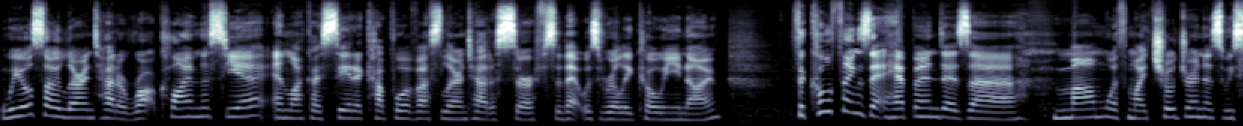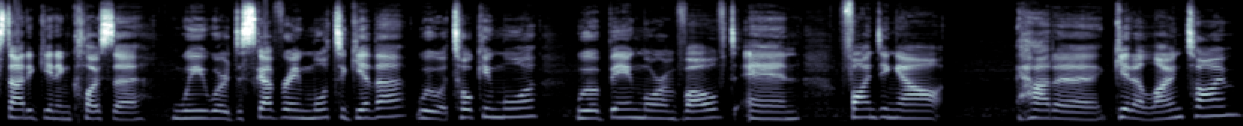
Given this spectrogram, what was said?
We also learned how to rock climb this year, and like I said, a couple of us learned how to surf, so that was really cool, you know. The cool things that happened as a uh, mum with my children as we started getting closer, we were discovering more together, we were talking more, we were being more involved, and finding out how to get alone time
